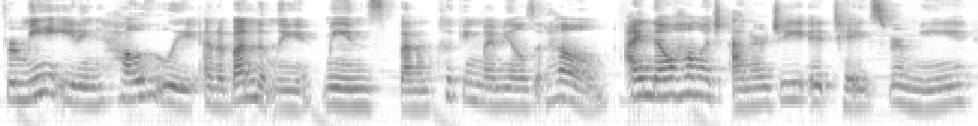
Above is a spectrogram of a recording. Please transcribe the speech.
For me, eating healthily and abundantly means that I'm cooking my meals at home. I know how much energy it takes for me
